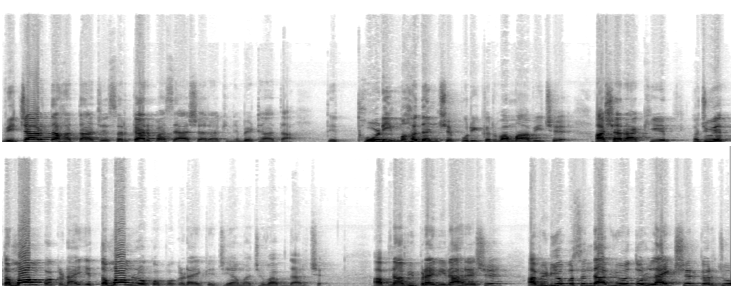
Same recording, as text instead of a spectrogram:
વિચારતા હતા, જે સરકાર પાસે આશા રાખીને બેઠા હતા તે થોડી મહદઅંશે પૂરી કરવામાં આવી છે. આશા રાખીએ હજુ એ તમામ પકડાય, એ તમામ લોકો પકડાય કે જે આમાં જવાબદાર છે. આપના અભિપ્રાયની રાહ રહેશે. આ વીડિયો પસંદ આવ્યો હોય તો લાઈક, શેર કરજો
